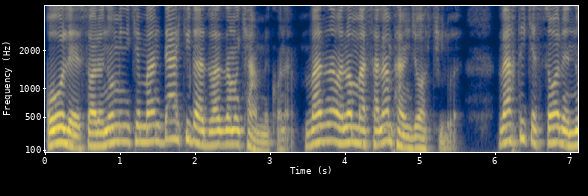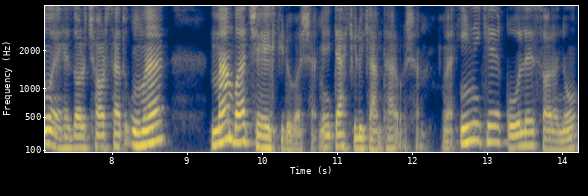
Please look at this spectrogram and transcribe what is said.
قول سال نو اینه که من 10 کیلو از وزنم رو کم می‌کنم. وزنم الان مثلا 50 کیلوه. وقتی که سال نو 1400 اومد من باید 40 کیلو باشم. یعنی 10 کیلو کمتر باشم. و اینی که قول سال نو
